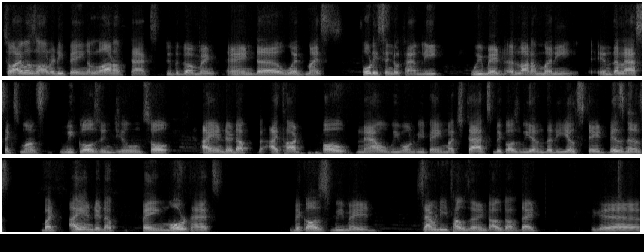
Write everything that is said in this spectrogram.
So i was already paying a lot of tax to the government and uh, with my 40 single family we made a lot of money in the last six months. We closed in june so i ended up i thought oh now we won't be paying much tax because we are in the real estate business. But i ended up paying more tax because we made 70,000 out of that uh,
